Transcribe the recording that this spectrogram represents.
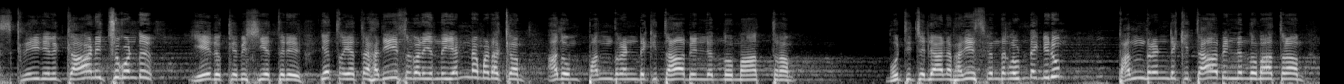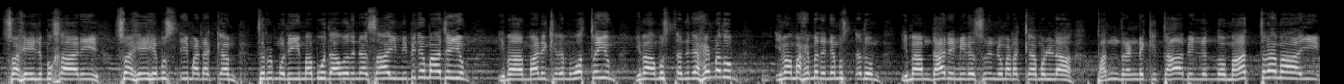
സ്ക്രീനിൽ കാണിച്ചുകൊണ്ട് ഏതൊക്കെ വിഷയത്തിൽ എത്രയെത്ര ഹദീസുകൾ എന്ന് എണ്ണമടക്കം അതും പന്ത്രണ്ട് കിതാബിൽ എന്ന് മാത്രം. നൂറ്റി ഹദീസ് ഗ്രന്ഥങ്ങൾ ഉണ്ടെങ്കിലും പന്ത്രണ്ട് കിതാബിൽ നിന്ന് മാത്രം സഹീൽ ബുഖാരി സഹീൽ മുസ്ലിം അടക്കം തിർമുലിയും അബൂദാവൂദ് നസായും ഇബ്നു മാജയും ഇമാം മാലിക്കിന്റെ മുവത്തയും ഇമാം മുസ്തദിന് അഹമ്മദും ഇമാം അഹമ്മദിന്റെ മുസ്തദും ഇമാം ദാരിമി റസൂലിനും അടക്കമുള്ള പന്ത്രണ്ട് കിതാബിൽ നിന്ന് മാത്രമായി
